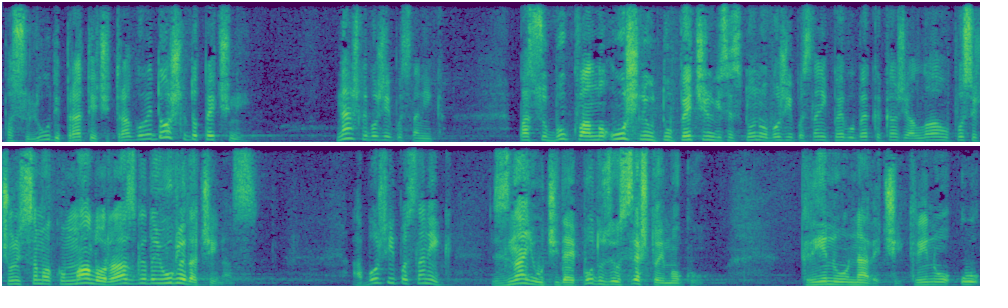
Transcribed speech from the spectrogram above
pa su ljudi prateći tragove došli do pećine. Našli Božijeg poslanika. Pa su bukvalno ušli u tu pećinu gdje se sklonuo Božiji poslanik, pa Ebu Bekr kaže Allahu, poslije oni samo ako malo razgledaju, ugledat će nas. A Božiji poslanik, znajući da je poduzeo sve što je mogu, krenuo na veći, krenuo u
